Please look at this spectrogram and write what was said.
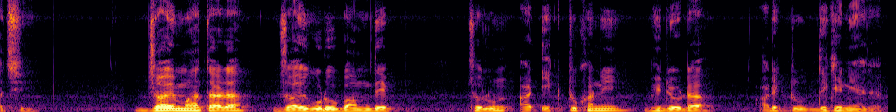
আছি। জয় মা তারা, জয় গুরু বামদেব। চলুন আর একটুখানি ভিডিওটা আরেকটু দেখে নেওয়া যাক।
